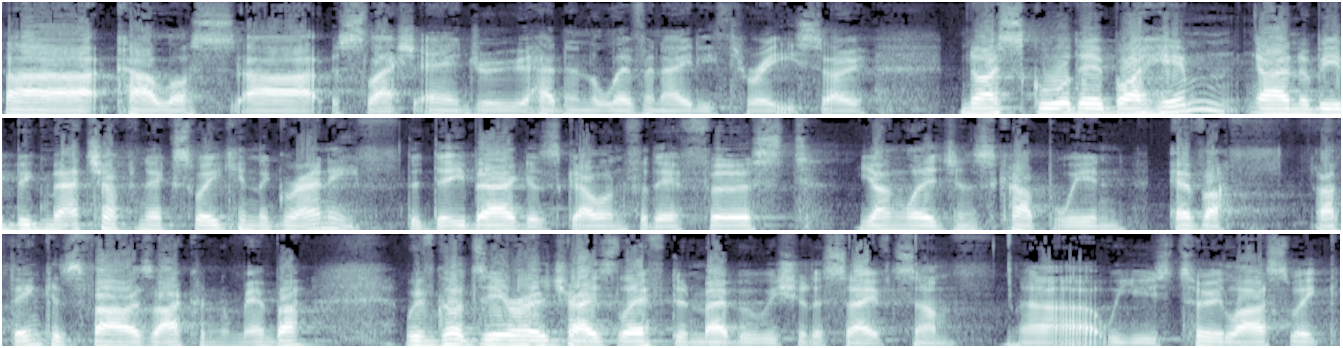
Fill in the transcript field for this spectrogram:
Uh, Carlos uh, slash Andrew had an 11.83, so nice score there by him. And it'll be a big matchup next week in the Granny. The D-Baggers going for their first Yung Legends Cup win ever. I think, as far as I can remember. We've got zero trades left, and maybe we should have saved some. Uh, we used two last week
